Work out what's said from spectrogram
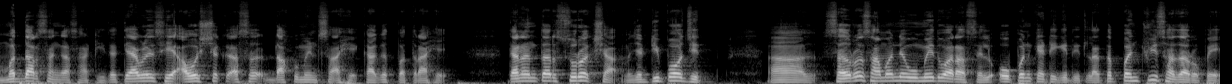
मतदारसंघासाठी तर त्यावेळेस हे आवश्यक असं डॉक्युमेंट्स आहे कागदपत्र आहे. त्यानंतर सुरक्षा म्हणजे डिपॉझिट सर्वसामान्य उमेदवार असेल ओपन कॅटेगरीतला तर पंचवीस हजार रुपये.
